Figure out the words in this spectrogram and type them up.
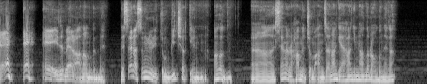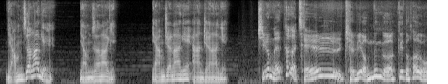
에 에 에 이제 매일 안 하면 근데. 근데 세나 승률이 좀 미쳤긴 하거든. 어, 세나를 하면 좀 안전하게 하긴 하더라고 내가. 얌전하게, 얌전하게, 얌전하게, 안전하게. 지금 메타가 제일 재미없는 것 같기도 하고.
